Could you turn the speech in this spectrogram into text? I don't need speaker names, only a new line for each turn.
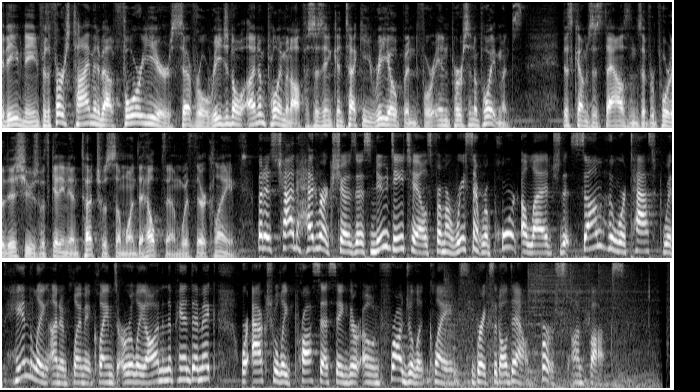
Good evening. For the first time in about four years, several regional unemployment offices in Kentucky reopened for in-person appointments. This comes as thousands have reported issues with getting in touch with someone to help them with their claims.
But as Chad Hedrick shows us, new details from a recent report allege that some who were tasked with handling unemployment claims early on in the pandemic were actually processing their own fraudulent claims. He breaks it all down first on Fox.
